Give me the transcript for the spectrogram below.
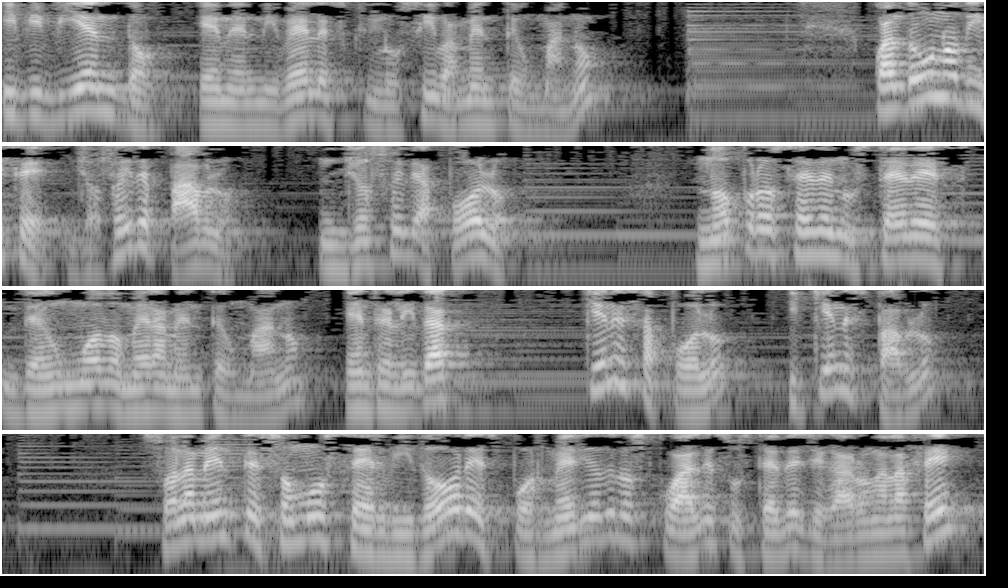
y viviendo en el nivel exclusivamente humano. Cuando uno dice, yo soy de Pablo, yo soy de Apolo, ¿No proceden ustedes de un modo meramente humano? En realidad, ¿quién es Apolo y quién es Pablo? Solamente somos servidores por medio de los cuales ustedes llegaron a la fe,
